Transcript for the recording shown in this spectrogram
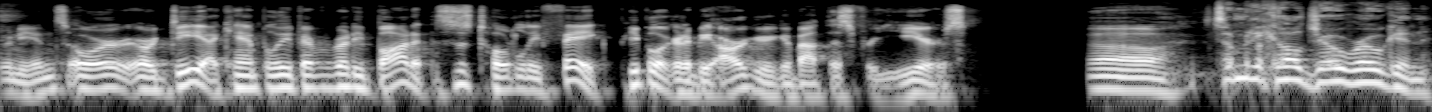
Unions. Or or D, I can't believe everybody bought it. This is totally fake. People are going to be arguing about this for years. Oh, somebody called Joe Rogan.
